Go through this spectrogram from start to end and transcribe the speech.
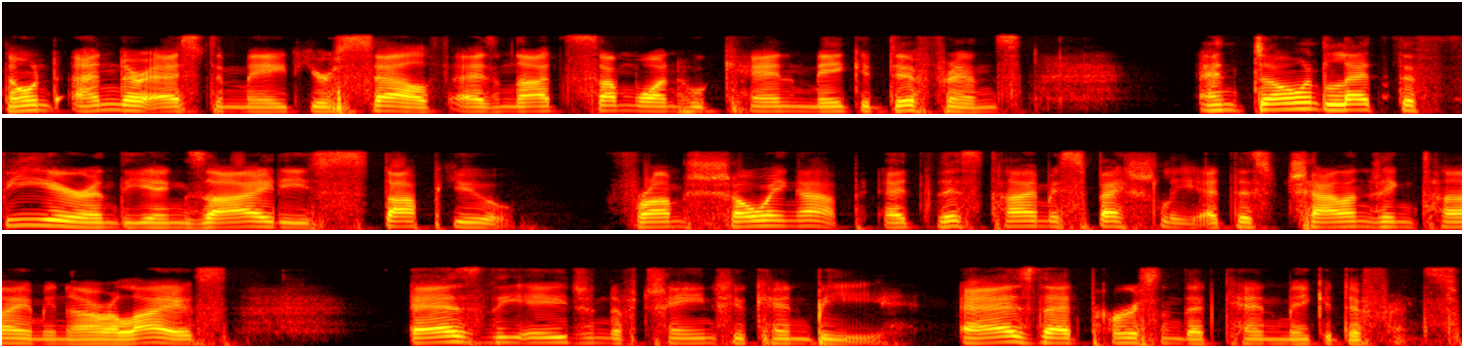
Don't underestimate yourself as not someone who can make a difference. And don't let the fear and the anxiety stop you from showing up at this time, especially at this challenging time in our lives, as the agent of change you can be, as that person that can make a difference.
